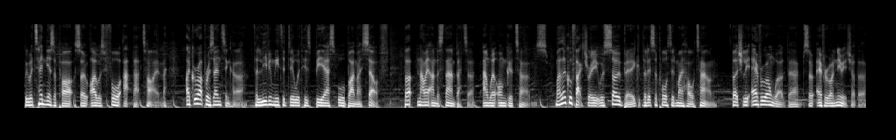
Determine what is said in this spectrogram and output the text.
We were 10 years apart, so I was 4 at that time. I grew up resenting her for leaving me to deal with his BS all by myself but now I understand better, and we're on good terms. My local factory was so big that it supported my whole town. Virtually everyone worked there, so everyone knew each other.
